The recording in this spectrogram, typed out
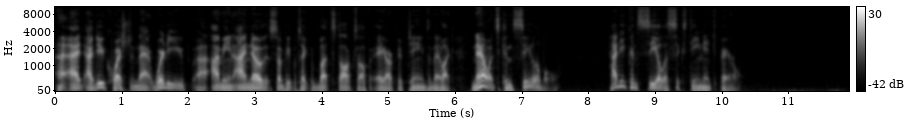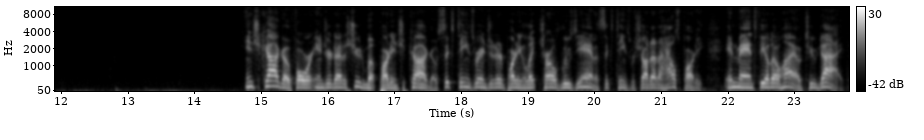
I, I, I do question that. Where do you? Uh, I mean, I know that some people take the butt stocks off of AR-15s and they're like, now it's concealable. How do you conceal a 16-inch barrel? In Chicago, four were injured at a shoot 'em up party in Chicago. 16s were injured at a party in Lake Charles, Louisiana. 16s were shot at a house party in Mansfield, Ohio. Two died.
